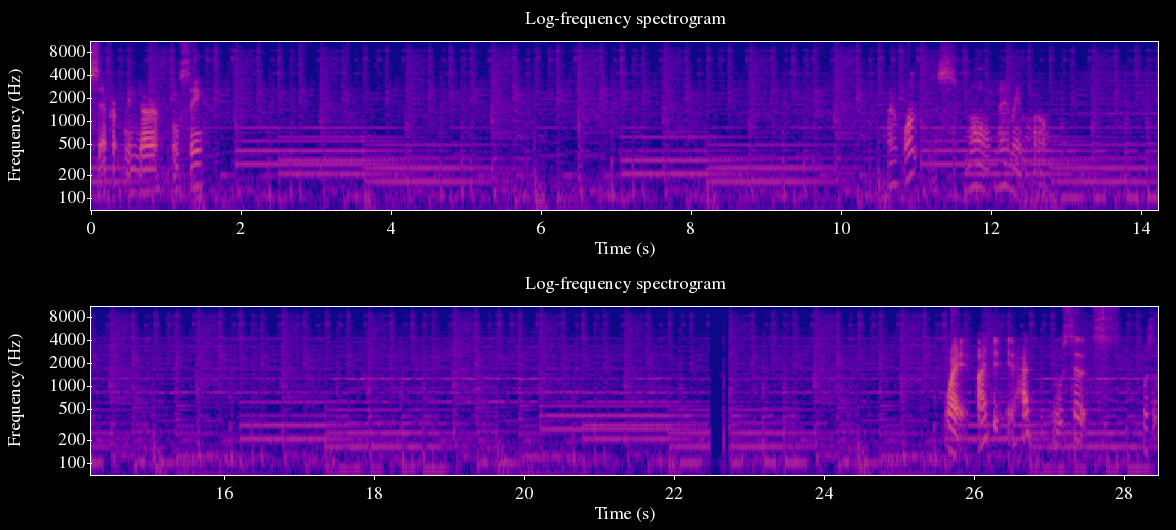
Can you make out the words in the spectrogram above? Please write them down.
Separate window. We'll see. I want the small memory model. Wait, I did. It had. It was set. Was it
